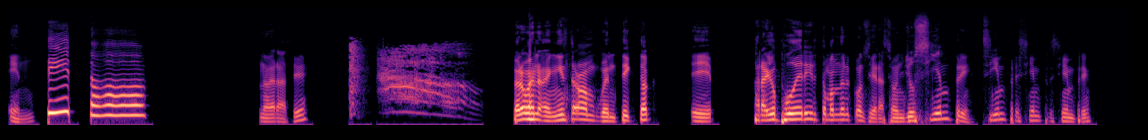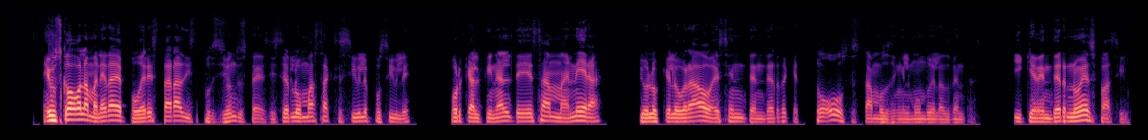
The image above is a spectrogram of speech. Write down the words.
en TikTok. ¿No era así? Pero bueno, en Instagram o en TikTok, eh, para yo poder ir tomando en consideración, yo siempre, siempre, siempre, siempre he buscado la manera de poder estar a disposición de ustedes y ser lo más accesible posible, porque al final de esa manera yo lo que he logrado es entender de que todos estamos en el mundo de las ventas y que vender no es fácil,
